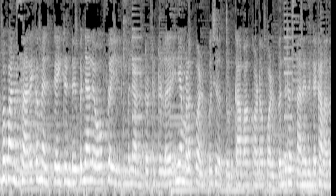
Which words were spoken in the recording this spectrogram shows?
അപ്പൊ പഞ്ചസാരയൊക്കെ മെൽറ്റ് ആയിട്ടുണ്ട്. ഇപ്പൊ ഞാൻ ലോ ഫ്ലെയിമിലാണ് ഇട്ടിട്ടുള്ളത്. ഇനി നമ്മളെ പൾപ്പ് ചേർത്ത് കൊടുക്കാം. വാക്കോടോ പൾപ്പ് എന്ത് രസമാണ് ഇതിന്റെ കളർ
